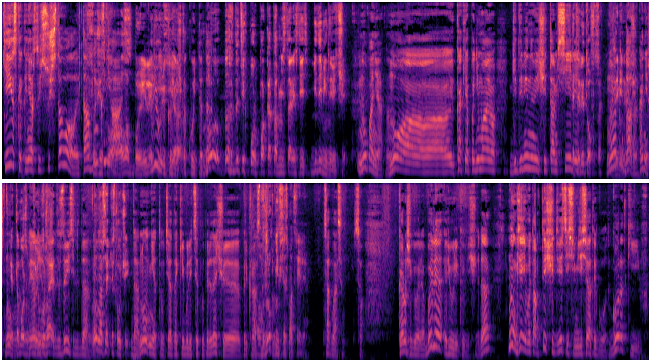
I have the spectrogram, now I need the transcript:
Киевское княжество ведь существовало, и там был Существовало, князь. были. Рюрикович какой-то, да? Ну, до до тех пор, пока там не стали сидеть Гедеминовичи. Ну, понятно. Но, как я понимаю, Гедеминовичи там сели. Это литовцы. Ну, я, да, да, конечно. Ну, Это, может быть, я не думаю, знает. что зрители, да. Ну, на всякий случай. Да, ну нет, у тебя такие были циклы передач э, прекрасные. Вдруг что- не все смотрели. Согласен. Все. Короче говоря, были Рюриковичи, да? Ну, где-нибудь там 1270 год, город Киев.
